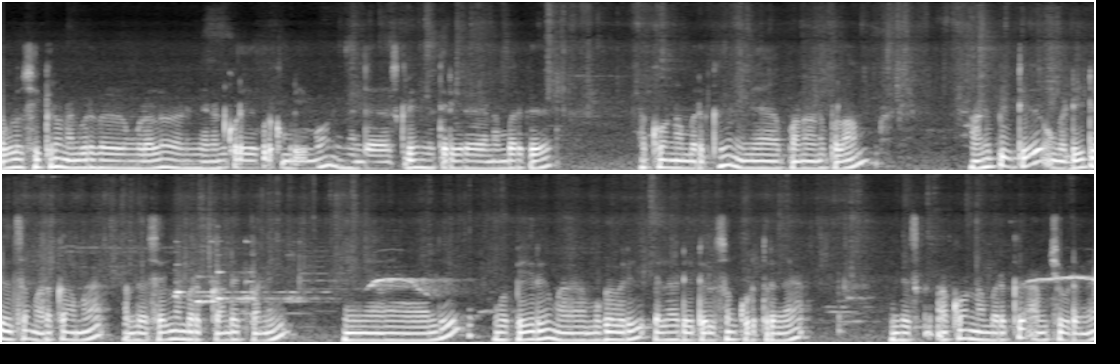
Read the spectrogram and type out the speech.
எவ்வளோ சீக்கிரம் நண்பர்கள் உங்களால் நீங்கள் நன்கொடையை கொடுக்க முடியுமோ நீங்கள் அந்த ஸ்க்ரீனில் தெரிகிற நம்பருக்கு அக்கௌண்ட் நம்பருக்கு நீங்கள் பணம் அனுப்பலாம். அனுப்பிட்டு உங்கள் டீட்டெயில்ஸை மறக்காமல் அந்த செல் நம்பருக்கு காண்டாக்ட் பண்ணி நீங்கள் வந்து உங்கள் பேர் ம முகவரி எல்லா டீட்டெயில்ஸும் கொடுத்துருங்க. இந்த அக்கௌண்ட் நம்பருக்கு அனுப்பிச்சி விடுங்க.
